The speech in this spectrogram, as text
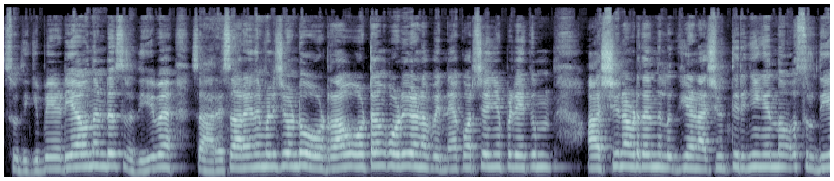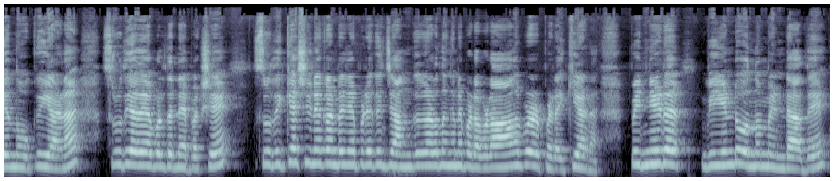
ശ്രുതിക്ക് പേടിയാവുന്നുണ്ട്. ശ്രുതി സാറേ സാറേ എന്ന് വിളിച്ചുകൊണ്ട് ഓടാ ഓട്ടം ഓടുകയാണ്. പിന്നെ കുറച്ച് കഴിഞ്ഞപ്പോഴേക്കും അശ്വിൻ അവിടെ തന്നെ നിൽക്കുകയാണ്. അശ്വിൻ തിരിഞ്ഞിങ്ങനെ ശ്രുതിയെ നോക്കുകയാണ്. ശ്രുതി അതേപോലെ തന്നെ. പക്ഷേ ശ്രുതിക്ക് അശ്വിനെ കണ്ടു കഴിഞ്ഞപ്പോഴേക്കും ജങ്ക് കടന്ന് ഇങ്ങനെ പിടപെടാന്ന് പിടയ്ക്കുകയാണ്. പിന്നീട് വീണ്ടും ഒന്നും മിണ്ടാതെ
